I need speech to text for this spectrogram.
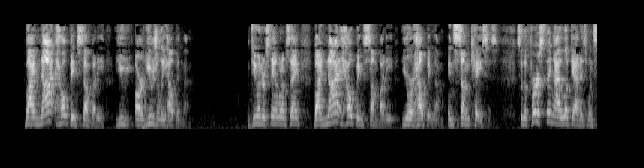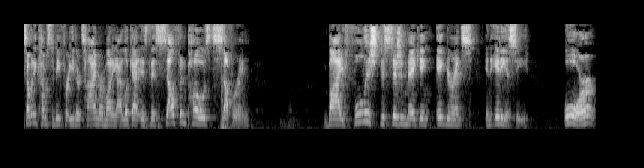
by not helping somebody, you are usually helping them. Do you understand what I'm saying? By not helping somebody, you're helping them in some cases. So the first thing I look at is when somebody comes to me for either time or money, I look at is this self imposed suffering by foolish decision making, ignorance, and idiocy, or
